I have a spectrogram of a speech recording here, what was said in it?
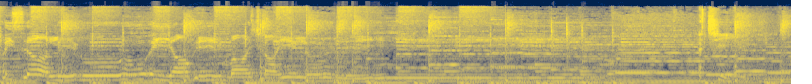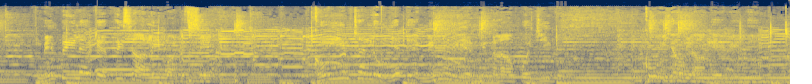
ဖိတ်စာလေးကိုအရာပြီးမှရှာရင်လို့နေအချစ်မင်းပေးလိုက်တဲ့ဖိတ်စာလေးမှာတစ်စက်ဂုံရင်ထက်လို့ရက်တဲ့မင်းတို့ရဲ့မင်္ဂလာပွဲကြီးကိုကိုရောက်လာခဲ့ပြီလေ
